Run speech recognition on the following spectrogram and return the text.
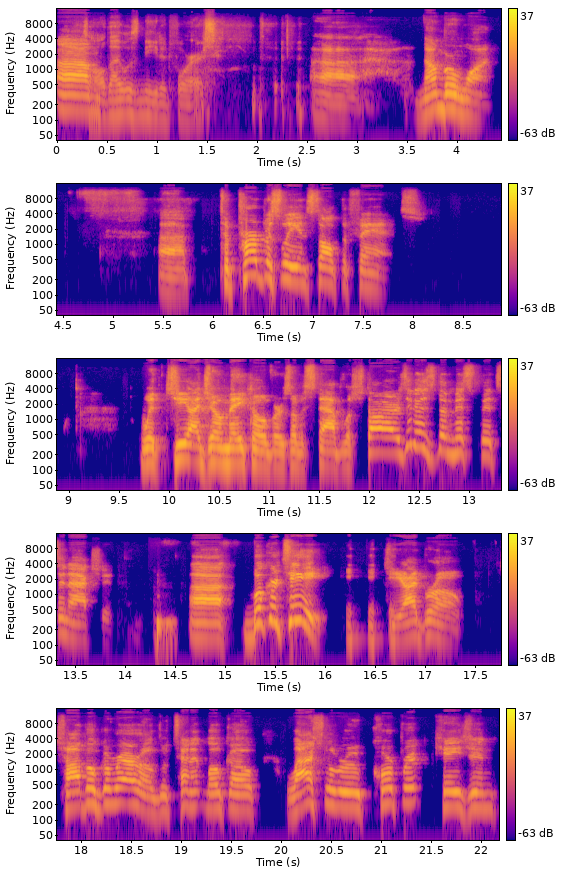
That's um, all that was needed for it. uh, number one, uh, to purposely insult the fans with G.I. Joe makeovers of established stars, it is the Misfits in action. Uh, Booker T, G.I. Bro, Chavo Guerrero, Lieutenant Loco, Lash LaRue, Corporate Cajun,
